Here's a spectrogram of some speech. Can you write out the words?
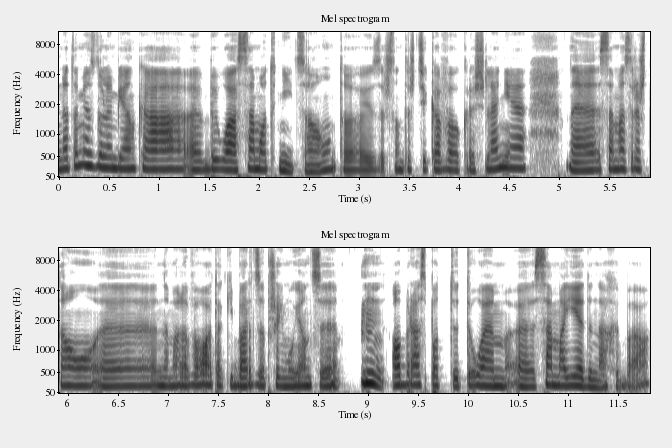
Natomiast Dulębianka była samotnicą. To jest zresztą też ciekawe określenie. Sama zresztą namalowała taki bardzo przejmujący obraz pod tytułem Sama jedna chyba,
